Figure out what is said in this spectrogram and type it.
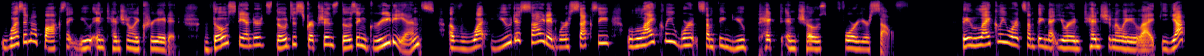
wasn't a box that you intentionally created. Those standards, those descriptions, those ingredients of what you decided were sexy likely weren't something you picked and chose for yourself. They likely weren't something that you were intentionally like, yep,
